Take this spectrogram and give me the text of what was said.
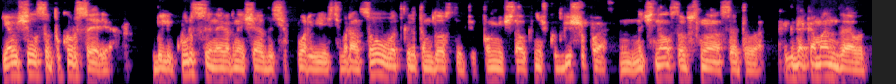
Я учился по Курсере были курсы, наверное, сейчас до сих пор есть Воронцова в открытом доступе. Помню, читал книжку Бишопа. Начинал, собственно, с этого. Когда команда вот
